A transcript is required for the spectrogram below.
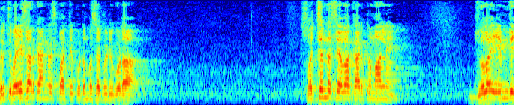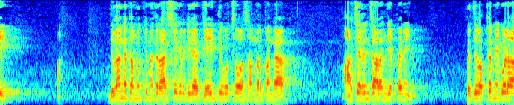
ప్రతి వైఎస్ఆర్ కాంగ్రెస్ పార్టీ కుటుంబ సభ్యుడు కూడా స్వచ్ఛంద సేవా కార్యక్రమాల్ని జూలై ఎనిమిది దివంగత ముఖ్యమంత్రి రాజశేఖర రెడ్డి గారి జయంతి ఉత్సవం సందర్భంగా ఆచరించాలని చెప్పని ప్రతి ఒక్కరిని కూడా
